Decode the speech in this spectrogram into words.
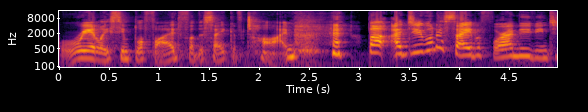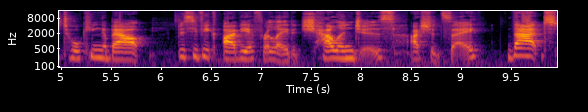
really simplified for the sake of time. but I do want to say before I move into talking about specific IVF related challenges, I should say, that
